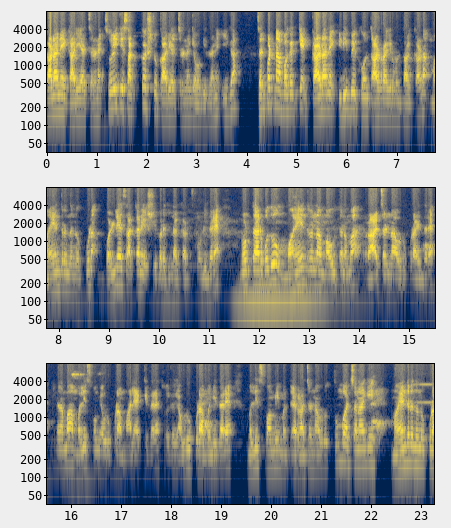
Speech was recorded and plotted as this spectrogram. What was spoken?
ಕಾಡಾನೆ ಕಾರ್ಯಾಚರಣೆ ಸೊ ರೀತಿ ಸಾಕಷ್ಟು ಕಾರ್ಯಾಚರಣೆಗೆ ಹೋಗಿದ್ದಾನೆ. ಈಗ ಚನ್ನಪಟ್ಟಣ ಭಾಗಕ್ಕೆ ಕಾಡಾನೆ ಹಿಡಿಬೇಕು ಅಂತ ಆರ್ಡರ್ ಆಗಿರುವಂತಹ ಕಾರಣ ಮಹೇಂದ್ರನನ್ನು ಕೂಡ ಒಳ್ಳೆ ಸಾಕಣೆ ಶಿಬಿರದಿಂದ ಕರೆಸ್ಕೊಂಡಿದ್ದಾರೆ ನೋಡ್ತಾ ಇರ್ಬೋದು ಮಹೇಂದ್ರನ ಮಾವುತ ನಮ್ಮ ರಾಜಣ್ಣ ಅವರು ಕೂಡ ಇದ್ದಾರೆ. ನಮ್ಮ ಮಲ್ಲಿಸ್ವಾಮಿ ಅವರು ಕೂಡ ಮಾಲೆ ಹಾಕಿದ್ದಾರೆ. ಸೊ ಅವರು ಕೂಡ ಬಂದಿದ್ದಾರೆ. ಮಲ್ಲಿಸ್ವಾಮಿ ಮತ್ತೆ ರಾಜಣ್ಣ ಅವರು ತುಂಬಾ ಚೆನ್ನಾಗಿ ಮಹೇಂದ್ರನನ್ನು ಕೂಡ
